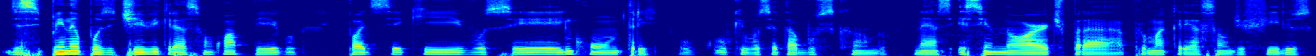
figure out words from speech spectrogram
Disciplina positiva e criação com apego pode ser que você encontre o, o que você está buscando, né? Esse norte para uma criação de filhos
